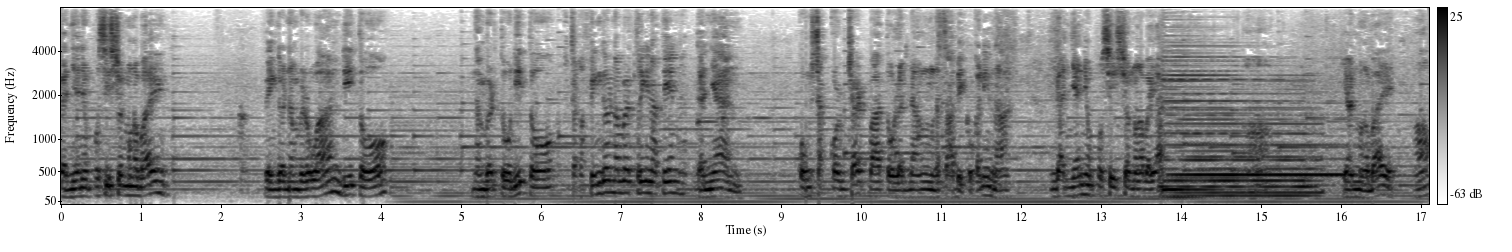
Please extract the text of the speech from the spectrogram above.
Ganyan yung position mga bay. Finger number 1 dito, number 2 dito, tsaka finger number 3 natin, ganyan. Kung sa chord chart ba, tulad ng nasabi ko kanina, ganyan yung position mga bayan. Uh, yan mga bay. Huh?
